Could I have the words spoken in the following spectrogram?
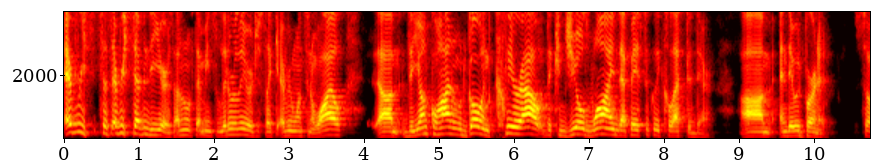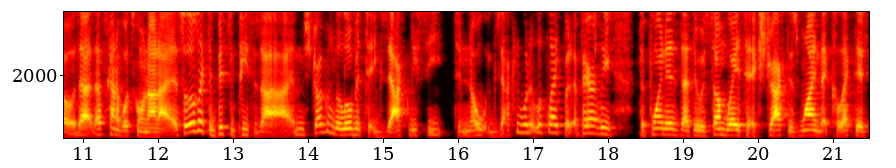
every, it says every 70 years. I don't know if that means literally or just like every once in a while um, the young Kohanim would go and clear out the congealed wine that basically collected there, um, and they would burn it. So that that's kind of what's going on. I, so those like the bits and pieces. I, I'm struggling a little bit to exactly see to know exactly what it looked like, but apparently the point is that there was some way to extract this wine that collected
